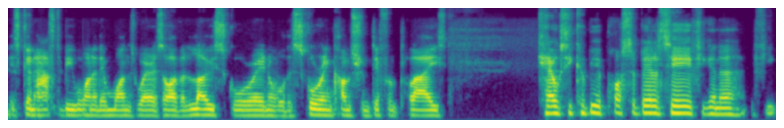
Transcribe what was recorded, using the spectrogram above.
It's going to have to be one of them ones where it's either low scoring or the scoring comes from different plays. Kelce could be a possibility if you're gonna if you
